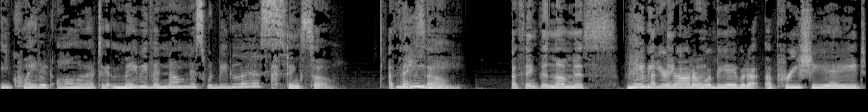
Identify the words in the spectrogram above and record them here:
equated all of that together? Maybe the numbness would be less. I think so. I think so. I think the numbness. Maybe I your daughter would be able to appreciate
